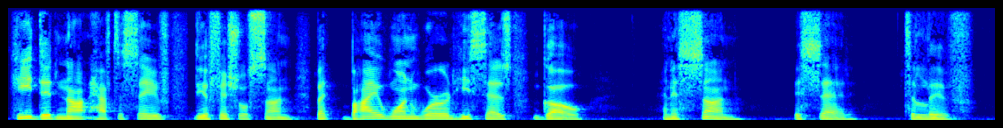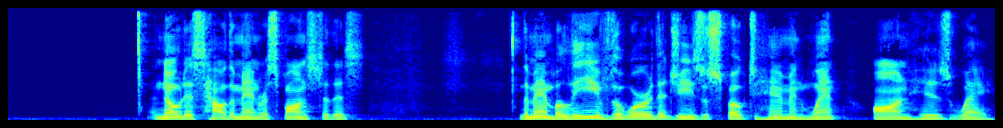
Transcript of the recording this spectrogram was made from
He did not have to save the official son, but by one word he says, Go, and his son is said to live. Notice how the man responds to this. The man believed the word that Jesus spoke to him and went on his way.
